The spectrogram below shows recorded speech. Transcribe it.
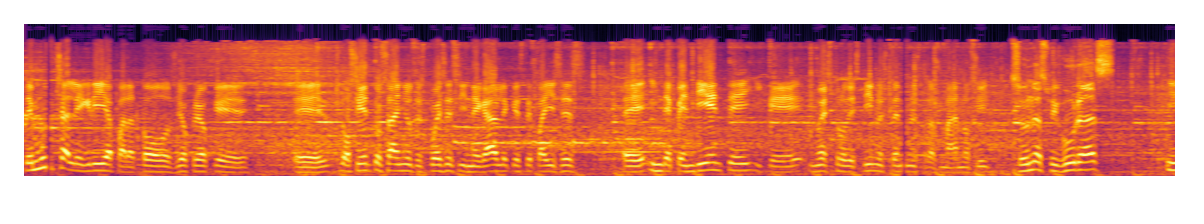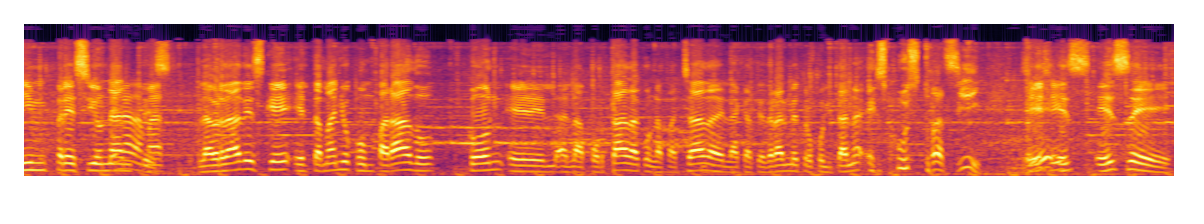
de mucha alegría para todos. Yo creo que 200 eh, años después es innegable que este país es eh, independiente y que nuestro destino está en nuestras manos. Son unas figuras impresionantes. La verdad es que el tamaño comparado con la portada, con la fachada de la Catedral Metropolitana, es justo así. ¿eh? Es, eh,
